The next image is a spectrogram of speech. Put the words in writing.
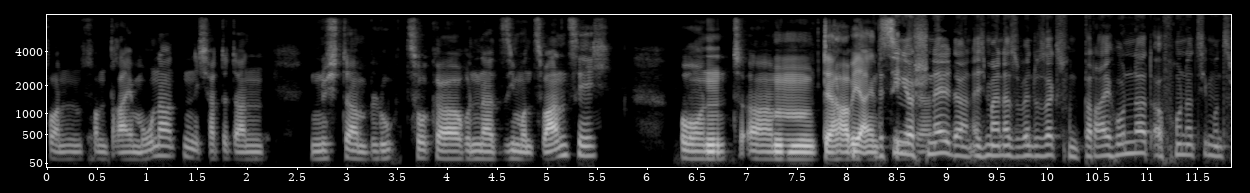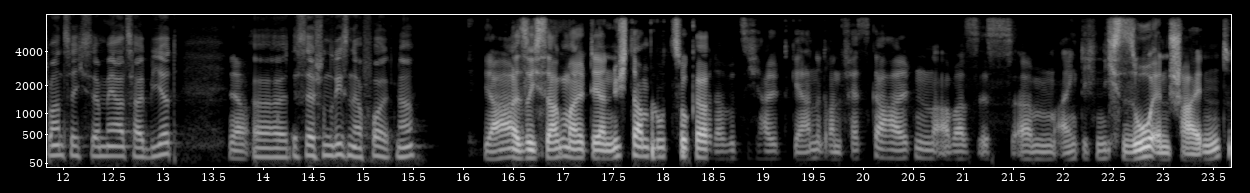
von, von drei Monaten. Ich hatte dann nüchtern Blutzucker 127 und ähm, der HB1C. Das ging ja schnell dann. Ich meine, also wenn du sagst von 300 auf 127 ist ja mehr als halbiert. Ja. Äh, das ist ja schon ein Riesenerfolg, ne? Ja, also ich sage mal, der nüchtern Blutzucker, da wird sich halt gerne dran festgehalten, aber es ist ähm, eigentlich nicht so entscheidend,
